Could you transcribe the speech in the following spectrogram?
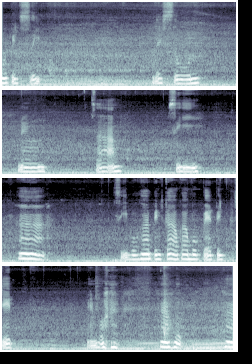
มันเป็นสิบได้ศูนย์ หนึ่งสามสี่ห้าสี่บวกห้าเป็นเก้าเก้าบวกแปดเป็นเจ็ดแม่นบอกห้าหกห้า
